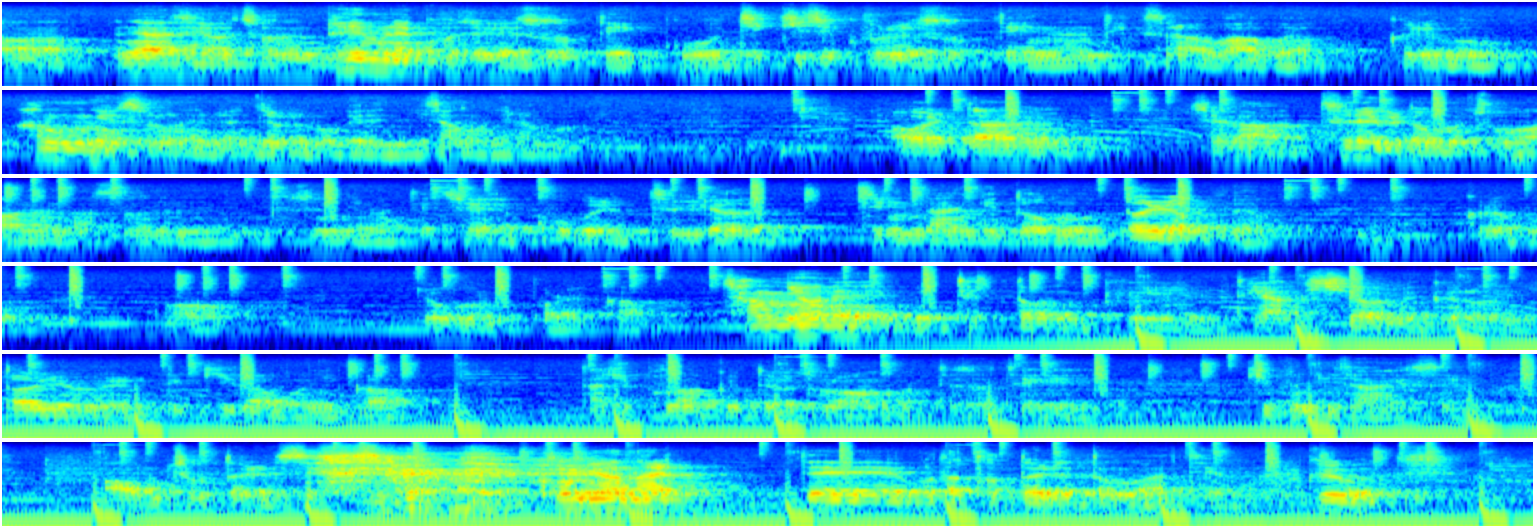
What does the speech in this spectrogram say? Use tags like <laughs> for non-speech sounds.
안녕하세요. 저는 페임 레코즈에 소속돼 있고 디키즈 크루에 소속돼 있는 덱스라고 하고요. 그리고 한국예술원에 면접을 보게 된 이상원이라고 합니다. 어, 일단 제가 트랙을 너무 좋아하는 낯선 교수님한테 제 곡을 들려드린다는 게 너무 떨렸고요. 그리고 어, 조금 뭐랄까 작년에 못했던 그 대학 시험의 그런 떨림을 느끼다 보니까 다시 고등학교 때로 돌아간 것 같아서 되게 기분이 이상했어요. 아, 엄청 떨렸어요. <laughs> 공연할 때보다 더 떨렸던 것 같아요. 그리고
